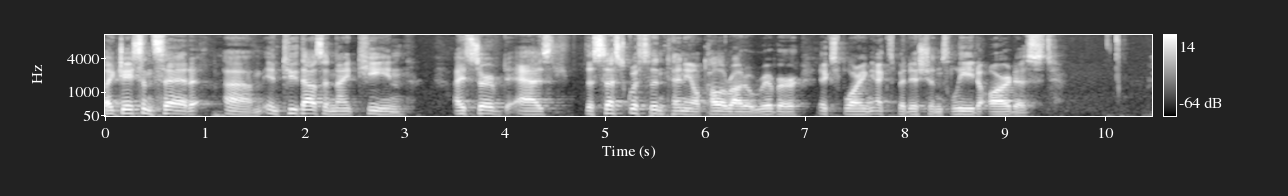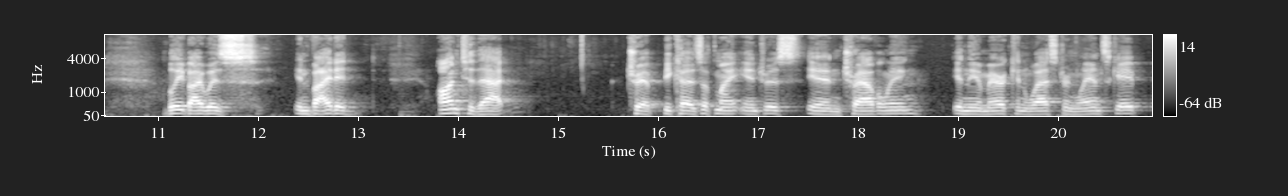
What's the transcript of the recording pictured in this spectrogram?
Like Jason said, um, in 2019, I served as the Sesquicentennial Colorado River Exploring Expedition's lead artist. I believe I was invited onto that trip because of my interest in traveling in the American Western landscape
